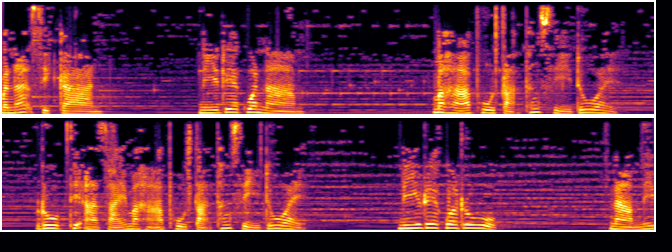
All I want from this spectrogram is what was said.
มณสิการ นี้เรียกว่านาม มหาภูตะทั้งสี่ด้วย รูปที่อาศัยมหาภูตะทั้งสี่ด้วย นี้เรียกว่ารูป นามนี้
